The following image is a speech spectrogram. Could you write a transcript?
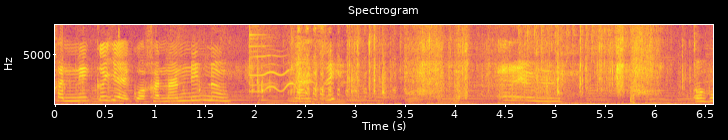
คันนี้ก็ใหญ่กว่าคันนั้นนิดนึงลองสิอืมโอ้โห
